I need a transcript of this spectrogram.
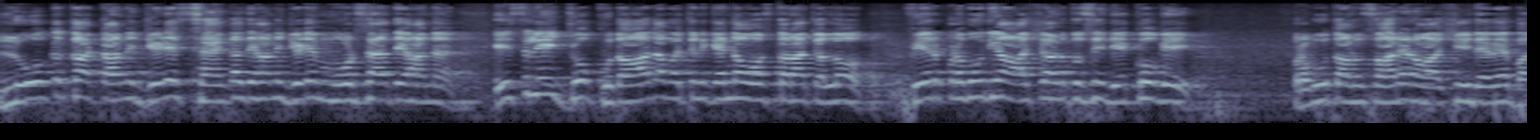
ਲੋਕ ਘੱਟ ਹਨ, ਜਿਹੜੇ ਸਾਈਕਲ ਦੇ ਹਨ, ਜਿਹੜੇ ਮੋਟਰਸਾਈਕਲ ਤੇ ਹਨ। ਇਸ ਲਈ ਜੋ ਖੁਦਾ ਦਾ ਵਚਨ ਕਹਿੰਦਾ, ਉਸ ਤਰ੍ਹਾਂ ਚੱਲੋ। ਫਿਰ ਪ੍ਰਭੂ ਦੀਆਂ ਆਸ਼ੀਆਂ ਨੂੰ ਤੁਸੀਂ ਦੇਖੋਗੇ। ਪ੍ਰਭੂ ਤੁਹਾਨੂੰ ਸਾਰਿਆਂ ਨੂੰ ਆਸ਼ੀਸ਼ ਦੇਵੇ ਬਰ-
